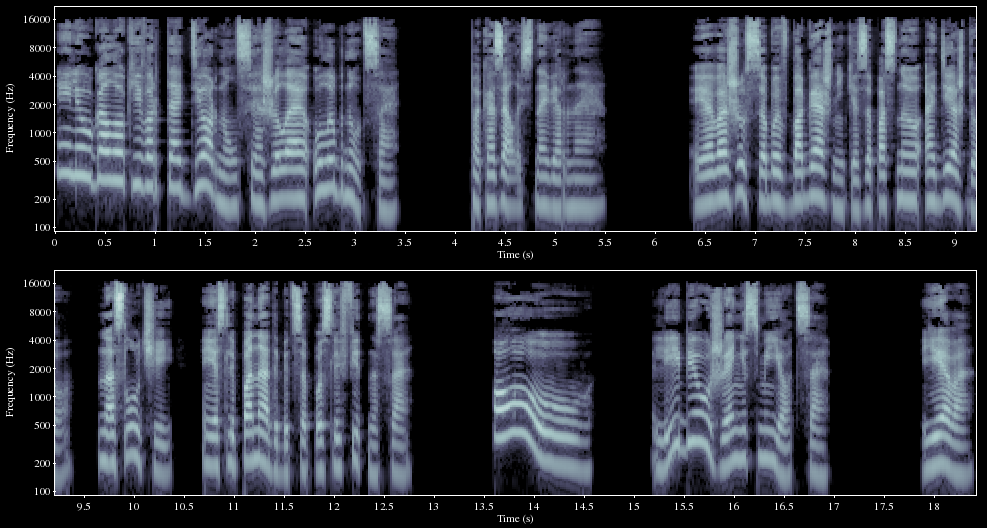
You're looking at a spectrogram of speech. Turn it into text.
или уголок его рта дернулся, желая улыбнуться. Показалось, наверное. Я вожу с собой в багажнике запасную одежду, на случай, если понадобится после фитнеса. Оу! Либи уже не смеется. Ева,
